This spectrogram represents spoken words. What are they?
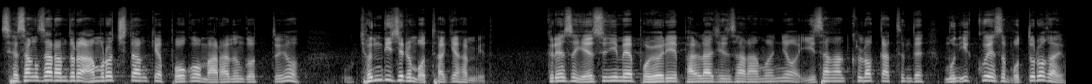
세상 사람들은 아무렇지도 않게 보고 말하는 것도요. 견디지를 못하게 합니다. 그래서 예수님의 보혈이 발라진 사람은요 이상한 클럽 같은데 문 입구에서 못 들어가요.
